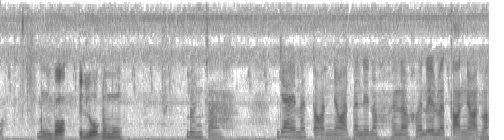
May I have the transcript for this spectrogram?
วะมันบ่เป็นโรคน้ำหมูเบิ่งจ้าย้ายมาตอนยอดมันเด้เนาะแล้วคนเอิ้นว่าตอนยอดวะ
